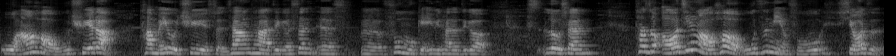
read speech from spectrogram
完好无缺的，他没有去损伤他这个身，呃，呃，父母给予他的这个肉身。他说：“而今而后，吾之免福小子。”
